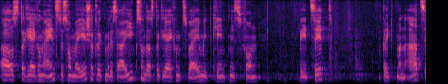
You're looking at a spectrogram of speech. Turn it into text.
Aus der Gleichung 1, das haben wir eh schon, kriegt man das AX und aus der Gleichung 2 mit Kenntnis von BZ kriegt man AZ.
